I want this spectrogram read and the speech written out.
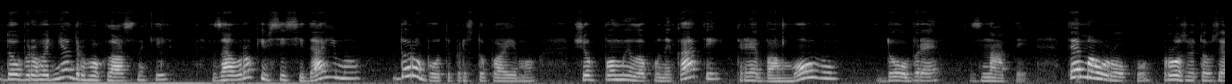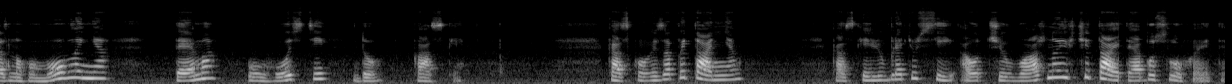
Доброго дня, другокласники! За уроки всі сідаємо, до роботи приступаємо. Щоб помилок уникати, треба мову добре знати. Тема уроку розвиток зв'язного мовлення. Тема у гості до казки. Казкові запитання. Казки люблять усі, а от чи уважно їх читаєте або слухаєте?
